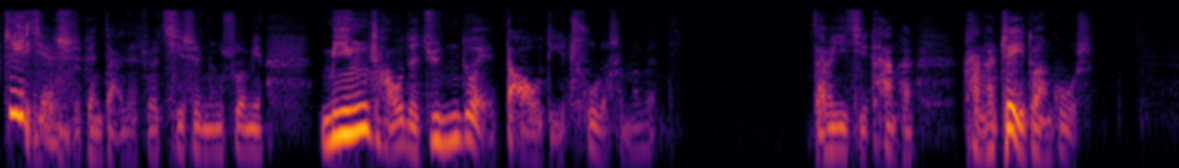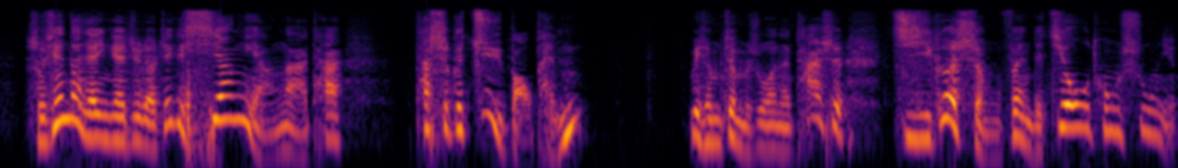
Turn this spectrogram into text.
这件事跟大家说，其实能说明明朝的军队到底出了什么问题。咱们一起看看看看这段故事。首先，大家应该知道这个襄阳啊，它。它是个聚宝盆，为什么这么说呢？它是几个省份的交通枢纽，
